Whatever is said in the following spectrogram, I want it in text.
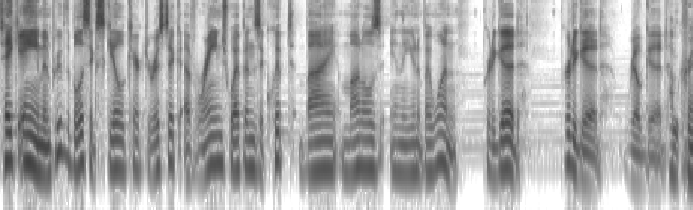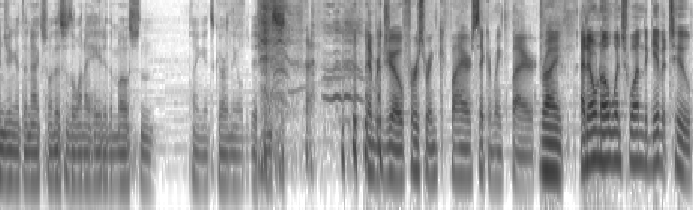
Take aim. Improve the ballistic skill characteristic of range weapons equipped by models in the unit by one. Pretty good. Pretty good. Real good. I'm cringing at the next one. This is the one I hated the most in playing against Guard in the old editions. Remember, Joe, first rank fire, second rank fire. right. I don't know which one to give it to.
